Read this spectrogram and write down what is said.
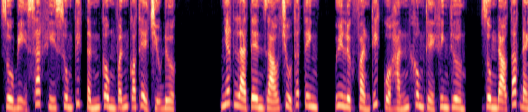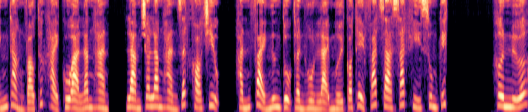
dù bị sát khí xung kích tấn công vẫn có thể chịu được. Nhất là tên giáo chủ thất tinh, uy lực phản kích của hắn không thể khinh thường, dùng đạo tác đánh thẳng vào thức hải của ả Lăng Hàn, làm cho Lăng Hàn rất khó chịu, hắn phải ngưng tụ thần hồn lại mới có thể phát ra sát khí xung kích. Hơn nữa,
